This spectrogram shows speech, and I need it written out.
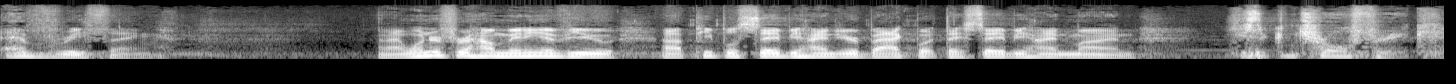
everything. And I wonder for how many of you uh, people say behind your back what they say behind mine. He's a control freak.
